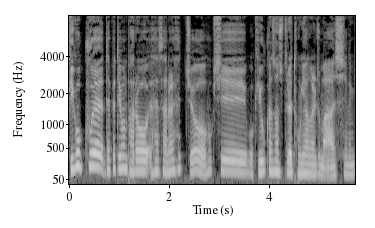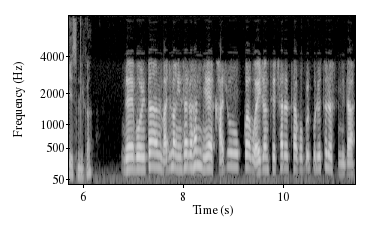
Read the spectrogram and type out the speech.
귀국 후에 대표팀은 바로 해산을 했죠. 혹시 뭐 귀국한 선수들의 동향을 좀 아시는 게 있습니까? 네, 뭐 일단 마지막 인사를 한 뒤에 가족과 뭐 에이전트 차를 타고 뿔뿔이 흩어졌습니다.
